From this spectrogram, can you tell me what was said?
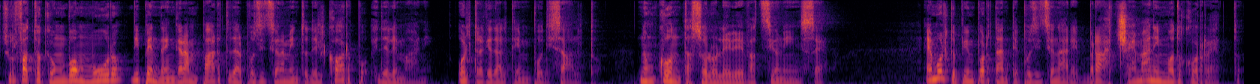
sul fatto che un buon muro dipenda in gran parte dal posizionamento del corpo e delle mani, oltre che dal tempo di salto. Non conta solo l'elevazione in sé. È molto più importante posizionare braccia e mani in modo corretto,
